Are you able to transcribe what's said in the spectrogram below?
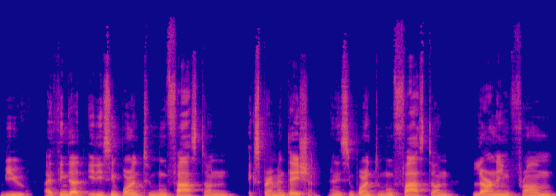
view i think that it is important to move fast on experimentation and it's important to move fast on learning from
